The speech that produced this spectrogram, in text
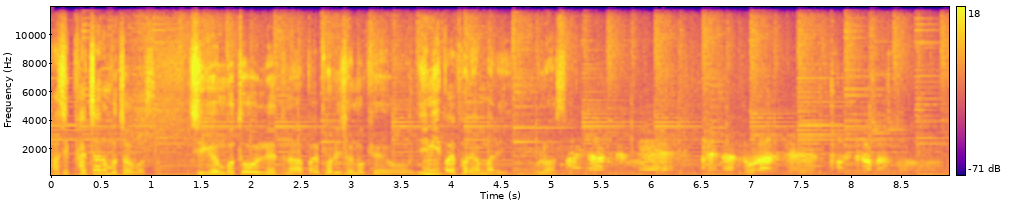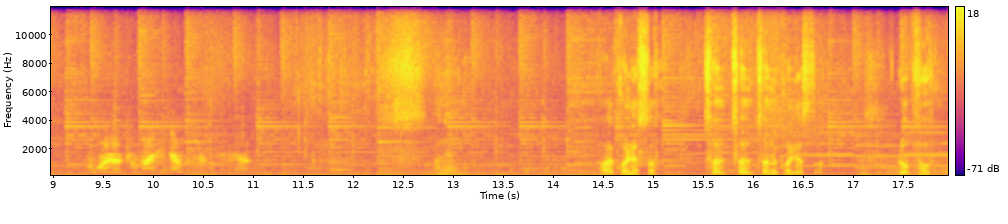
아직 팔자는 못 잡아봤어. 지금 모토 레드나 빨펄이 잘 먹혀요. 이미 빨펄이 한 마리 올라왔어 빨간 등에 배는 노란색 털 들어간 거 그걸로 두 마리 잡으셨어요. 아니 아니. 아 걸렸어. 전, 전, 저는 걸렸어. 로프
